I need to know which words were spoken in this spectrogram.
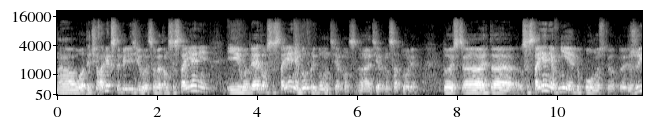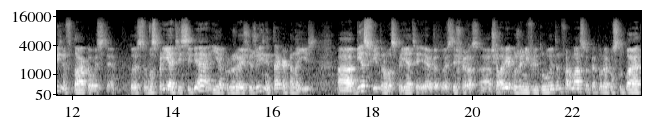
А, вот, и человек стабилизируется в этом состоянии, и вот для этого состояния был придуман термин, э, термин сатори. То есть э, это состояние вне эго полностью, то есть жизнь в таковости, то есть восприятие себя и окружающей жизни так, как она есть без фильтра восприятия эго. То есть, еще раз, э, человек уже не фильтрует информацию, которая поступает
